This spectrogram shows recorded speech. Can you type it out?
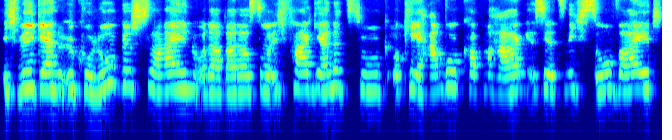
ich will gerne ökologisch sein oder war das so, ich fahre gerne Zug? Okay, Hamburg, Kopenhagen ist jetzt nicht so weit.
